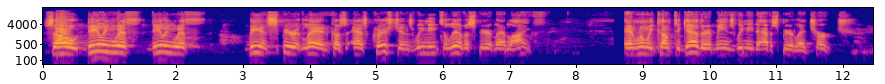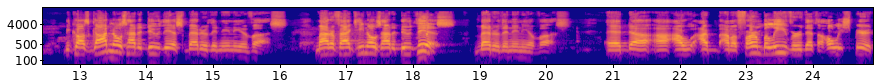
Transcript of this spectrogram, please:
So dealing with dealing with being spirit led, because as Christians we need to live a spirit led life. And when we come together, it means we need to have a spirit led church. Because God knows how to do this better than any of us. Matter of fact, He knows how to do this better than any of us. And uh, I, am a firm believer that the Holy Spirit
